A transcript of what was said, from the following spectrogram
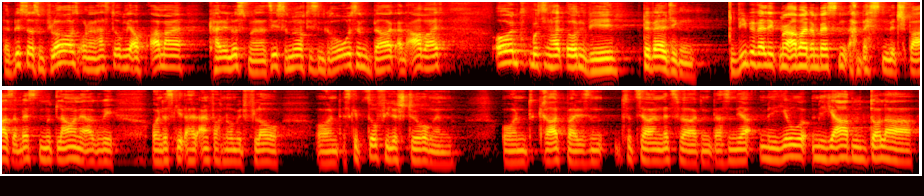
Dann bist du aus dem Flow raus und dann hast du irgendwie auch einmal keine Lust mehr. Dann siehst du nur noch diesen großen Berg an Arbeit und musst ihn halt irgendwie bewältigen. Wie bewältigt man Arbeit am besten? Am besten mit Spaß, am besten mit Laune irgendwie. Und das geht halt einfach nur mit Flow. Und es gibt so viele Störungen. Und gerade bei diesen sozialen Netzwerken, da sind ja Milliarden Dollar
